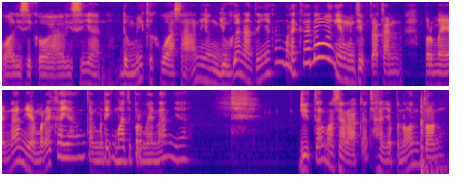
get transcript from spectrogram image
koalisi-koalisian demi kekuasaan yang juga nantinya kan mereka doang yang menciptakan permainan ya mereka yang akan menikmati permainannya kita masyarakat hanya penonton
